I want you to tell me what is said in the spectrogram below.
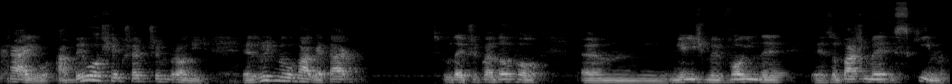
kraju, a było się przed czym bronić. E, Zwróćmy uwagę, tak, tutaj przykładowo em, mieliśmy wojny, e, zobaczmy z kim,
